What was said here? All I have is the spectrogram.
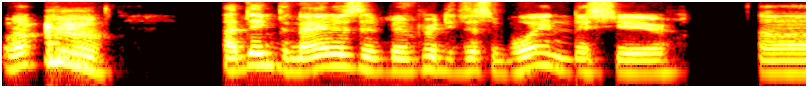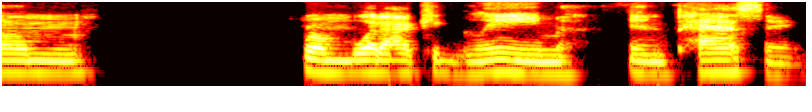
I think the Niners have been pretty disappointing this year. Um, from what I could glean in passing.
